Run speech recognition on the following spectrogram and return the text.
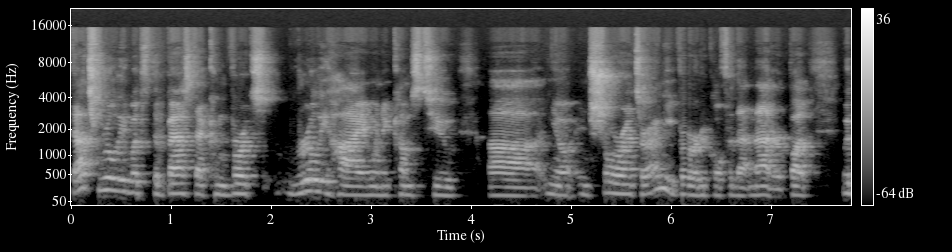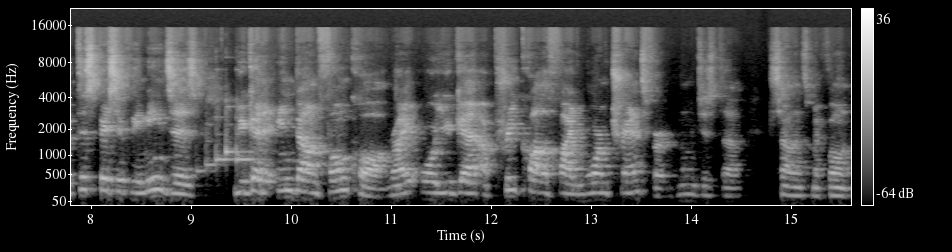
That's really what's the best that converts really high when it comes to uh, you know, insurance or any vertical for that matter. But what this basically means is you get an inbound phone call, right? Or you get a pre-qualified warm transfer. Let me just uh, silence my phone.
